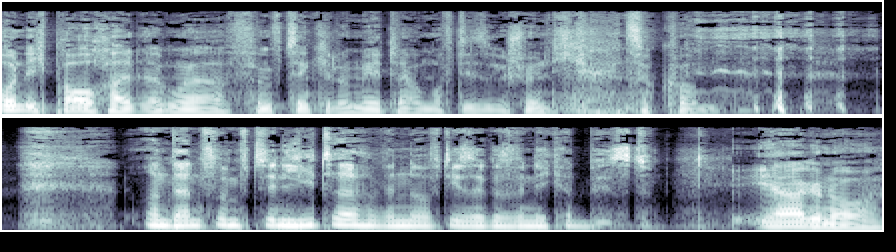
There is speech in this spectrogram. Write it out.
Und ich brauche halt irgendwann 15 Kilometer, um auf diese Geschwindigkeit zu kommen. Und dann 15 Liter, wenn du auf dieser Geschwindigkeit bist. Ja, genau.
